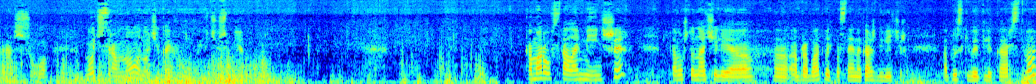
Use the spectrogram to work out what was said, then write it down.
хорошо. Ночь все равно, ночи кайфовые в Чешме. Комаров стало меньше, потому что начали э, э, обрабатывать постоянно каждый вечер, опрыскивают лекарства.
